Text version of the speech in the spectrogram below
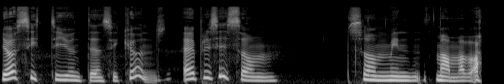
Jag sitter ju inte en sekund. Jag är precis som, som min mamma var.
